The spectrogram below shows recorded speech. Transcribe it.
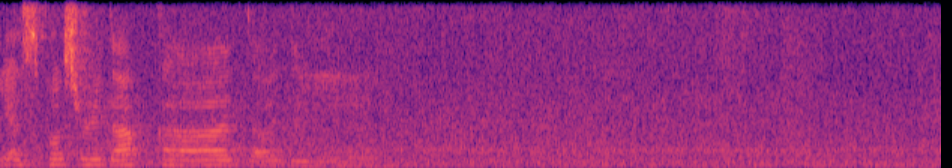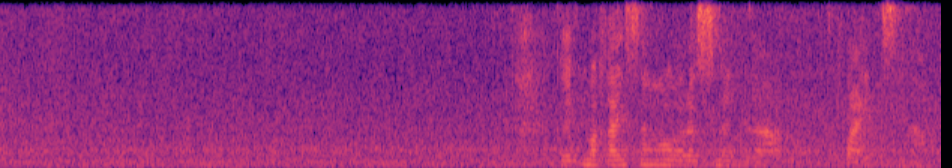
Yes po, Sir Dapkat, Lodi. Kahit makaisang oras man lang, fights na.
